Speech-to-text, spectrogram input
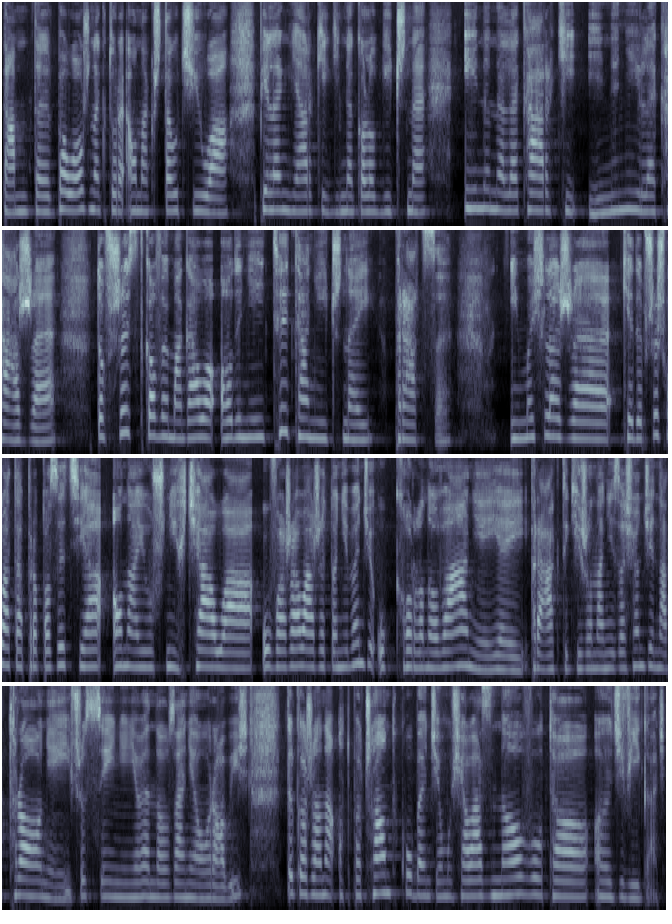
tamte położne, które ona kształciła, pielęgniarki ginekologiczne, inne lekarki, inni lekarze. To wszystko wymagało od niej tytanicznej pracy. I myślę, że kiedy przyszła ta propozycja, ona już nie chciała, uważała, że to nie będzie ukoronowanie jej praktyki, że ona nie zasiądzie na tronie i wszyscy inni nie będą za nią robić, tylko że ona od początku będzie musiała znowu to e, dźwigać.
